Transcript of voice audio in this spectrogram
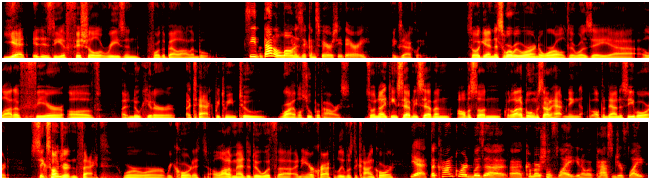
Yet it is the official reason for the Bell Island boom. See, that alone is a conspiracy theory. Exactly. So again, this is where we were in the world. There was a uh, a lot of fear of a nuclear attack between two rival superpowers. So in 1977, all of a sudden, a lot of booms started happening up and down the seaboard. 600, in fact, were, were recorded. A lot of them had to do with uh, an aircraft, I believe, was the Concorde. Yeah, the Concorde was a, a commercial flight, you know, a passenger flight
